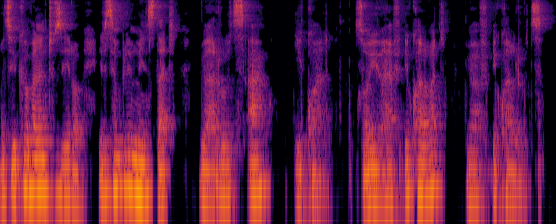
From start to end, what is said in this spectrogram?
is equivalent to zero, it simply means that your roots are equal. So you have equal what? You have equal roots.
